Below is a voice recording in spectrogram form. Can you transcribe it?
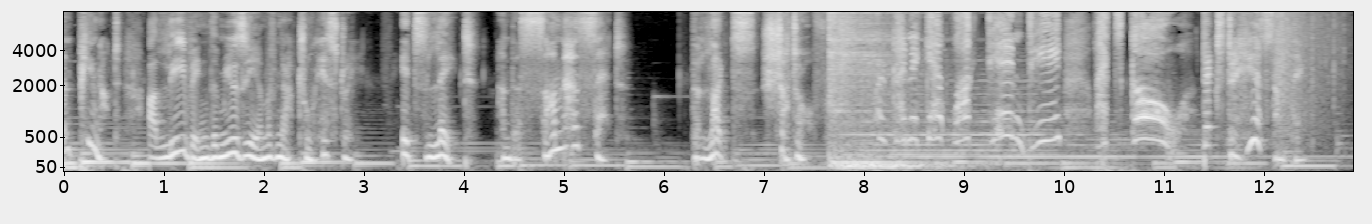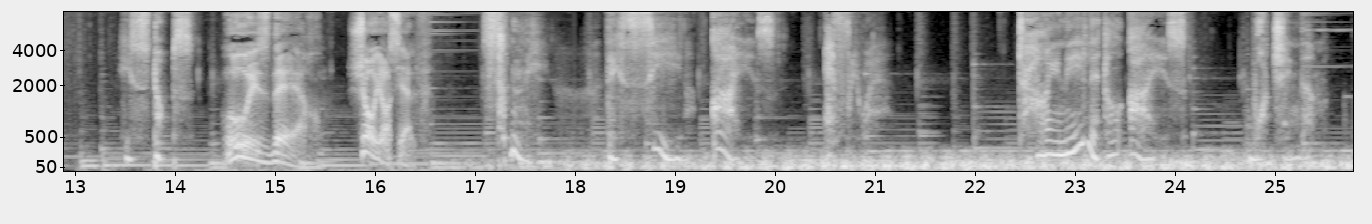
and Peanut are leaving the Museum of Natural History. It's late and the sun has set. The lights shut off. We're gonna get locked in, Dee. Let's go. Dexter hears something. He stops. Who is there? Show yourself. Suddenly, they see eyes everywhere. Tiny little eyes watching them.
